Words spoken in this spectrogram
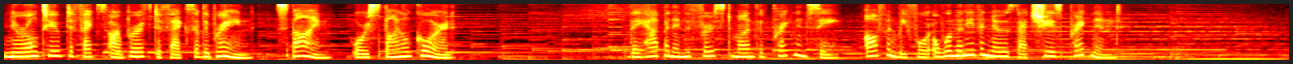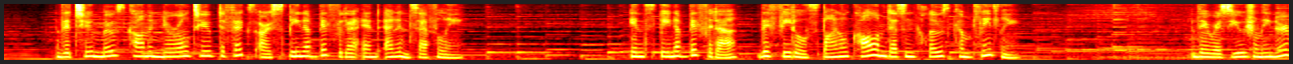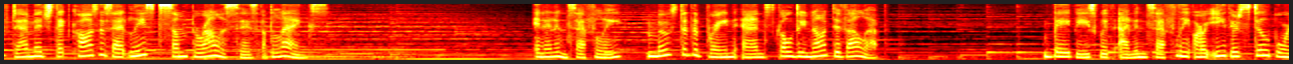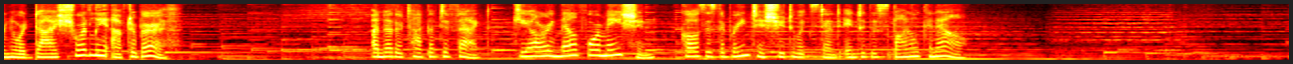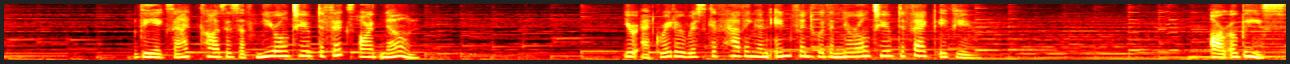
Neural tube defects are birth defects of the brain, spine, or spinal cord. They happen in the first month of pregnancy, often before a woman even knows that she is pregnant. The two most common neural tube defects are spina bifida and anencephaly. In spina bifida, the fetal spinal column doesn't close completely. There is usually nerve damage that causes at least some paralysis of the legs. In anencephaly, most of the brain and skull do not develop. Babies with anencephaly are either stillborn or die shortly after birth. Another type of defect, Chiari malformation, causes the brain tissue to extend into the spinal canal. The exact causes of neural tube defects aren't known. You're at greater risk of having an infant with a neural tube defect if you are obese,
